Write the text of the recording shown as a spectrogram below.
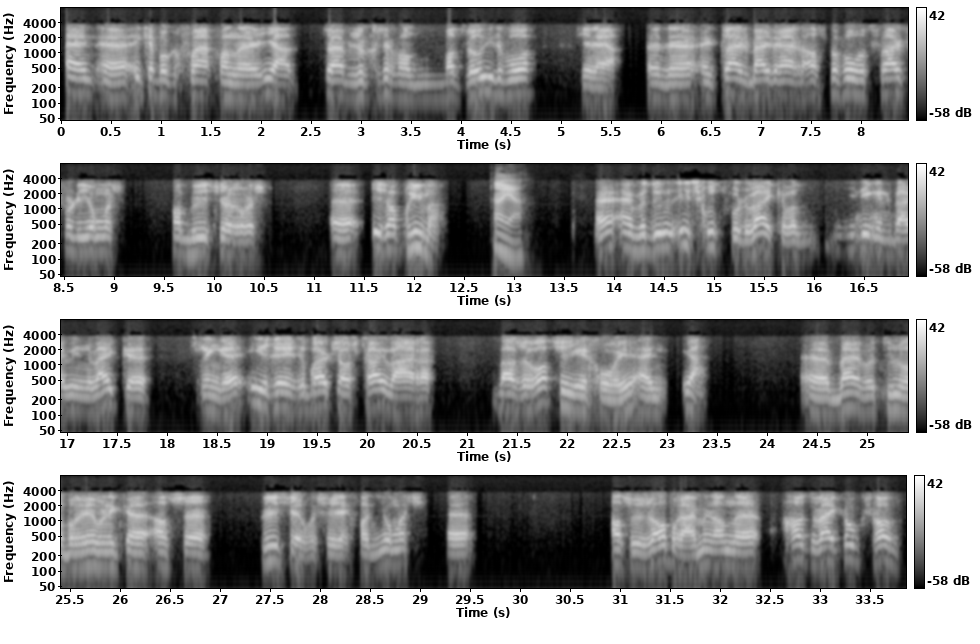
En ik heb ook gevraagd van, ja, toen hebben ze ook gezegd van, wat wil je ervoor? Ik zei, nou ja, een, eh, een kleine bijdrage als bijvoorbeeld fruit voor de jongens van buurtservice eh, is al prima. Ah ja. En we doen iets goed voor de wijken. Want die dingen die blijven in de wijk eh slingeren. Iedereen gebruikt ze als kruiwaren waar ze rotzooi in gooien. En ja, wij hebben toen op een gegeven moment als uh, buurtservice gezegd van jongens, als we ze opruimen, dan houdt de wijk ook schoon.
